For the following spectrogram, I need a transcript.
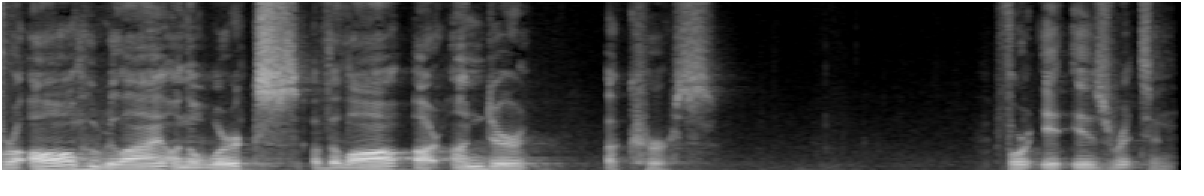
For all who rely on the works of the law are under a curse. For it is written,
